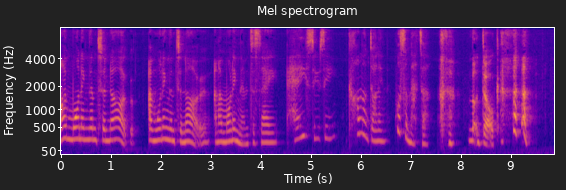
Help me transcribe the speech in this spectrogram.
I'm wanting them to know. I'm wanting them to know, and I'm wanting them to say, Hey, Suzy, come on, darling, what's the matter? Not a dog.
